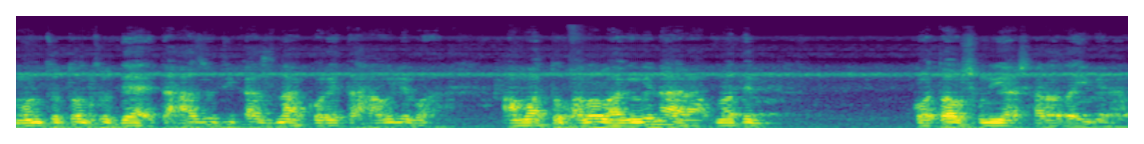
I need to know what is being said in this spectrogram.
মন্ত্রতন্ত্র দেয়, তাহা যদি কাজ না করে, তাহা হইলে বা- আমার তো ভালো লাগবে না আর আপনাদের কথাও শুনিয়া সারা যাইবে না।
